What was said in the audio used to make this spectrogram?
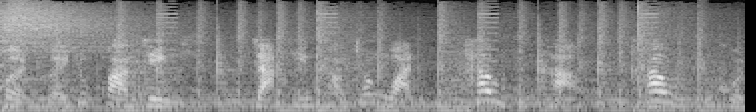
เปิดเผยทุกความจริง จากทีมข่าวช่องวัน เข้าถึงข่าว เข้าถึงคุณ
